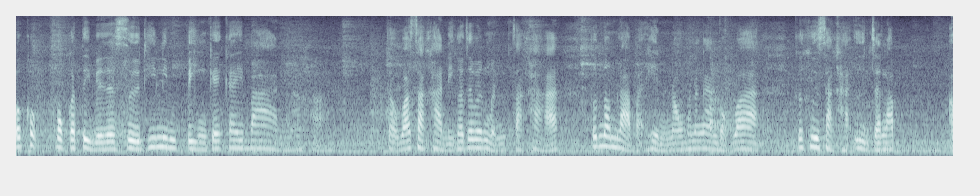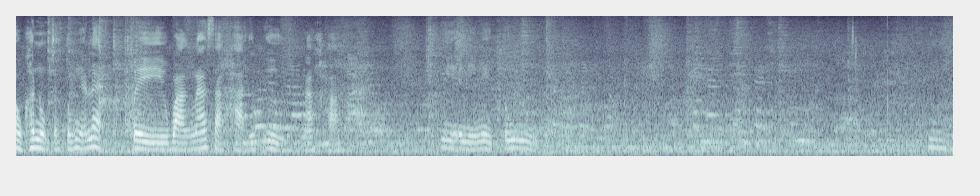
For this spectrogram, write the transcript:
ปกปกติเบลจะซื้อที่ริมปิงใกล้ ๆ บ้านนะคะ แต่ว่าสาขานี้เขาจะเป็นเหมือนสาขาต้นตำรับอะเห็นน้องพนักงานบอกว่า ก็คือสาขาอื่นจะรับเอาขนมจากตรงนี้แหละ ไปวางหน้าสาขาอื่นๆนะคะ มีอันนี้ในตู้อืม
